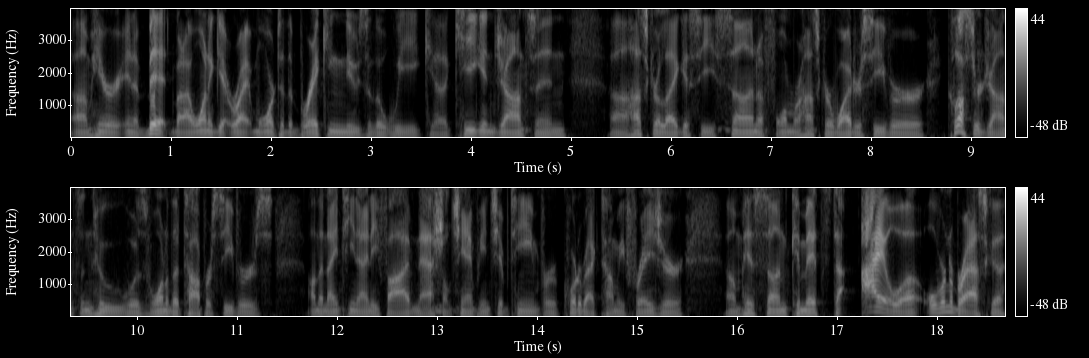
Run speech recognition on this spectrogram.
um, here in a bit, but I want to get right more to the breaking news of the week. Uh, Keagan Johnson, uh, Husker legacy, son of former Husker wide receiver Clester Johnson, who was one of the top receivers on the 1995 national championship team for quarterback Tommie Frazier. Um, his son commits to Iowa over Nebraska.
